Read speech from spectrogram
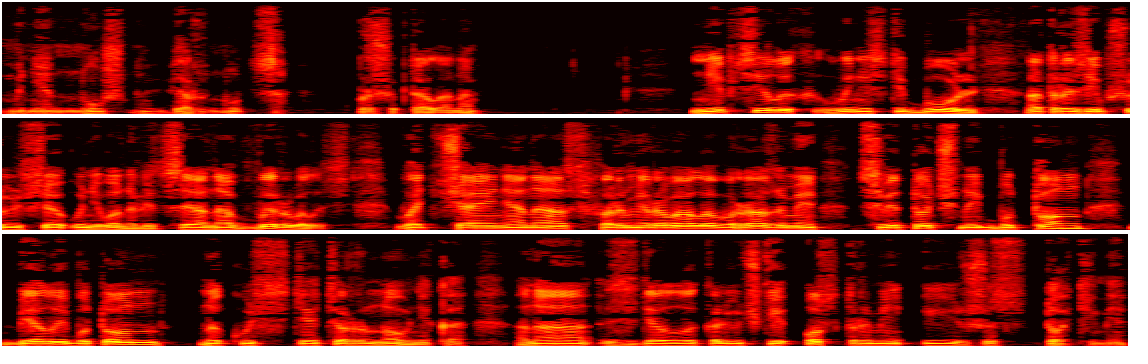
«Мне нужно вернуться», — прошептала она. Не в силах вынести боль, отразившуюся у него на лице, она вырвалась. В отчаянии она сформировала в разуме цветочный бутон, белый бутон на кусте терновника. Она сделала колючки острыми и жестокими,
